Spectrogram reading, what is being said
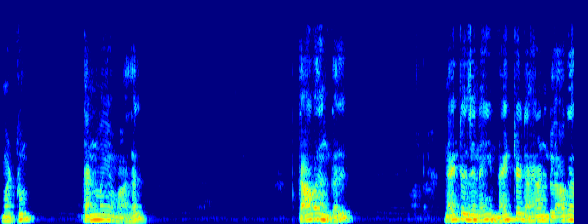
மற்றும் தன்மயமாதல். தாவரங்கள் நைட்ரஜனை நைட்ரேட் அயான்களாக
